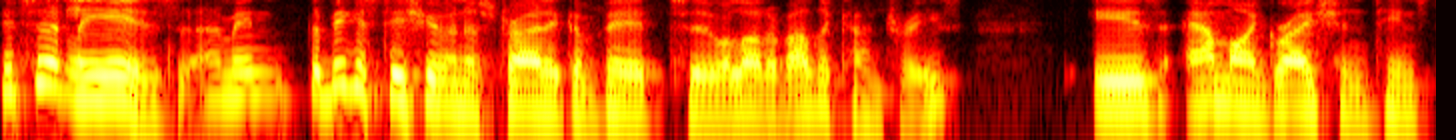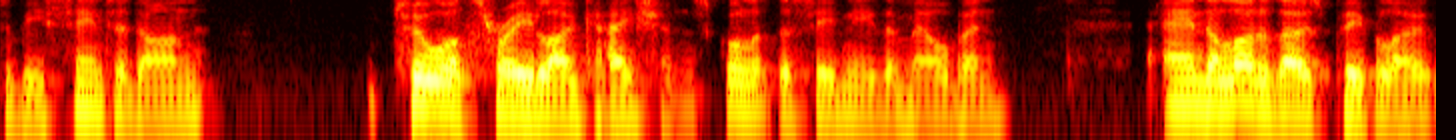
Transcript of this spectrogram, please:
It certainly is. I mean, the biggest issue in Australia compared to a lot of other countries is our migration tends to be centred on two or three locations, call it the Sydney, the Melbourne, and a lot of those people are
